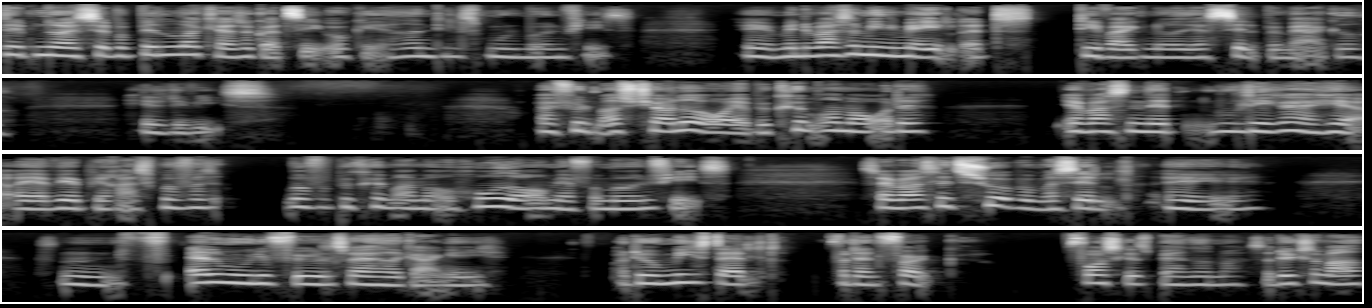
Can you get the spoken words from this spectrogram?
det, når jeg ser på billeder, kan jeg så godt se, okay, jeg havde en lille smule månefjes. Øh, men det var så minimalt, at det var ikke noget, jeg selv bemærkede, heldigvis. Og jeg følte mig også fjollet over, at jeg bekymrede mig over det. Jeg var sådan lidt, nu ligger jeg her, og jeg er ved at blive rask. Hvorfor, hvorfor bekymrer jeg mig overhovedet over, om jeg får månefjes? Så jeg var også lidt sur på mig selv. Øh, sådan alle mulige følelser, jeg havde gang i. Og det var mest af alt, hvordan folk forskelsbehandlede mig. Så det er ikke så meget,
